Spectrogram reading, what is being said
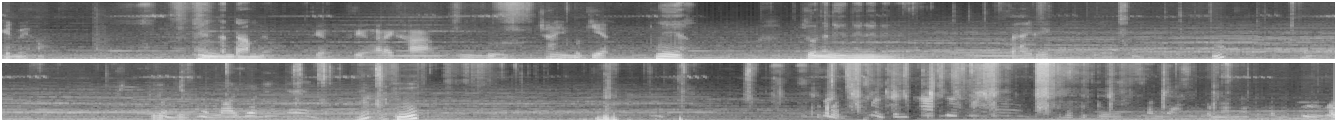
เห็นไหมครับเห็นดำๆอยู่ เสียงเสียงอะไรค้างใช่เมื่อกี้นี่อะส่วนอันนี้นี่นี่นี่อะไรพี่เล็กหึพี่เหเล็มืกอนเจอเหมือนรอยเลือดแห้งหืมๆเหมือนเหมือนเป็นคราบเลือดแห้งเจอบางอย่างตรงนั้นนะทุกคนเออเอว่า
